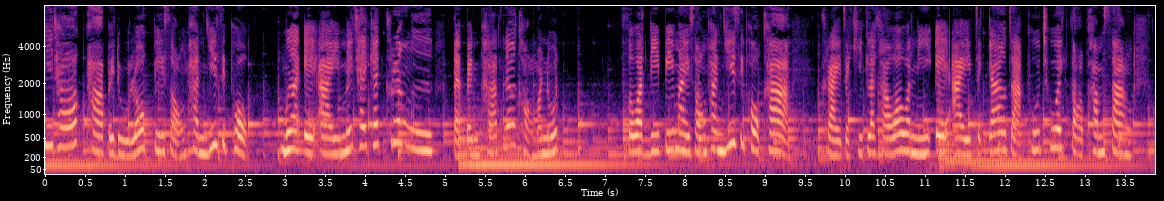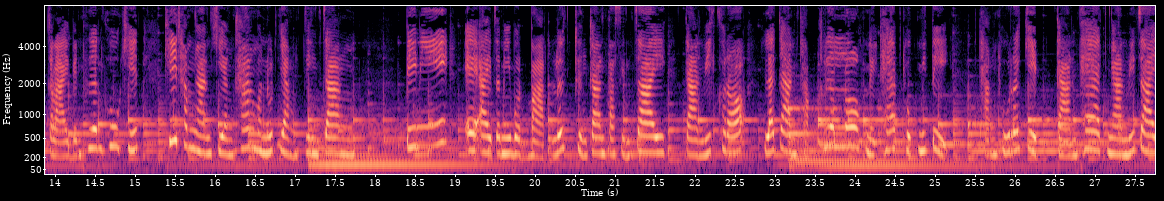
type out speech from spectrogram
IT Talk พาไปดูโลกปี 2026 เมื่อ AI ไม่ใช่แค่เครื่องมือ แต่เป็นพาร์ทเนอร์ของมนุษย์ สวัสดีปีใหม่ 2026 ค่ะ ใครจะคิดล่ะคะว่าวันนี้ AI จะก้าวจากผู้ช่วยตอบคำสั่ง กลายเป็นเพื่อนคู่คิดที่ทำงานเคียงข้างมนุษย์อย่างจริงจัง ปีนี้ AI จะมีบทบาทลึกถึงการตัดสินใจ การวิเคราะห์ และการขับเคลื่อนโลกในแทบทุกมิติ ทั้งธุรกิจ การแพทย์ งานวิจัย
